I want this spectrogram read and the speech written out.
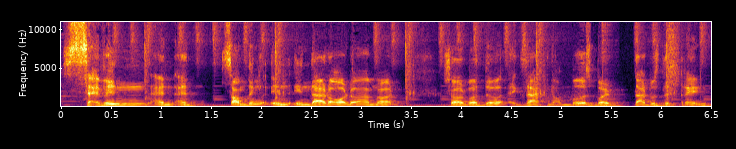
7 and and something in in that order. I'm not sure about the exact numbers but that was the trend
